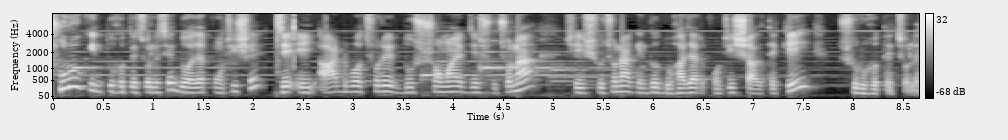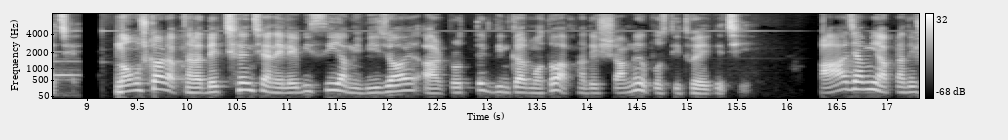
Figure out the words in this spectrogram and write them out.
শুরু কিন্তু হতে চলেছে দু হাজার পঁচিশে, যে এই আট বছরের দুঃসময়ের যে সূচনা, সেই সূচনা কিন্তু দু হাজার পঁচিশ সাল থেকেই শুরু হতে চলেছে। নমস্কার, আপনারা দেখছেন চ্যানেল এবিসি আমি বিজয়, আর প্রত্যেক দিনকার মতো আপনাদের সামনে উপস্থিত হয়ে গেছি। আজ আমি আপনাদের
